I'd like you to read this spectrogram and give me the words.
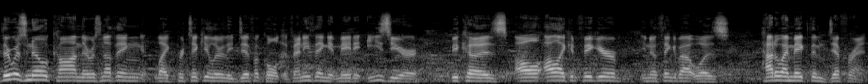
there was no con. There was nothing like particularly difficult. If anything, it made it easier because all, all I could figure, you know, think about was how do I make them different.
